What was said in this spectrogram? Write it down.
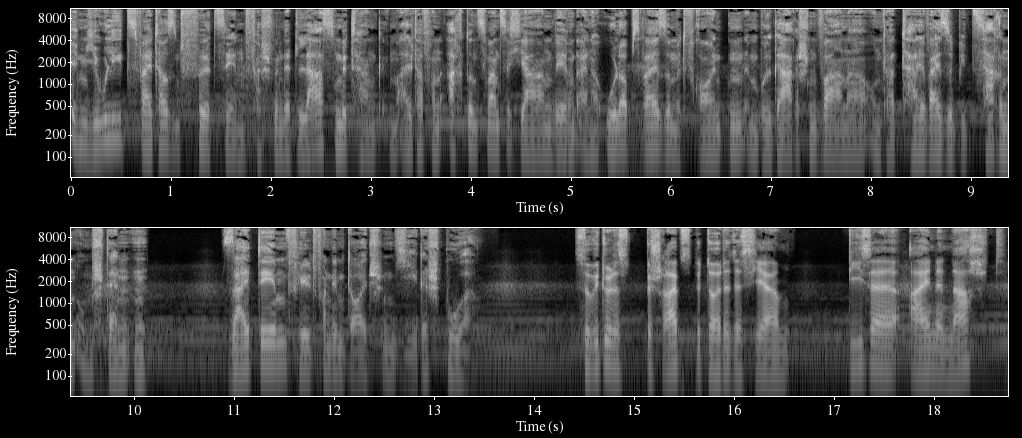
Im Juli 2014 verschwindet Lars Mittank im Alter von 28 Jahren während einer Urlaubsreise mit Freunden im bulgarischen Varna unter teilweise bizarren Umständen. Seitdem fehlt von dem Deutschen jede Spur. So wie du das beschreibst, bedeutet es ja, diese eine Nacht,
